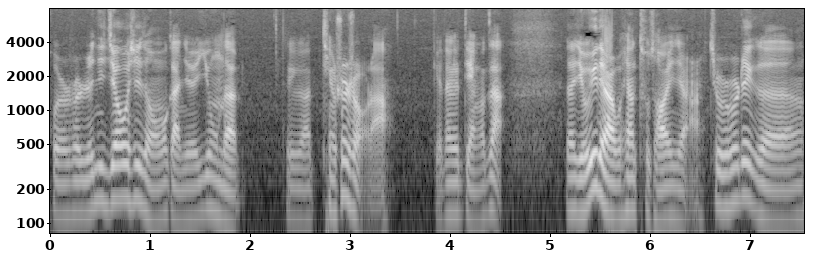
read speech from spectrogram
或者说人机交互系统，我感觉用的这个挺顺手的啊，给他点个赞。那有一点我想吐槽一下啊，就是说这个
